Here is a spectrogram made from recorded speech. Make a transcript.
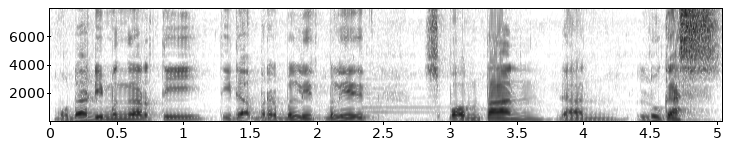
mudah dimengerti, tidak berbelit-belit, spontan, dan lugas.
